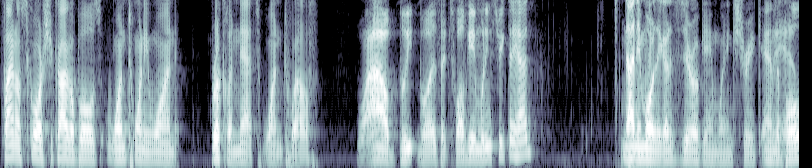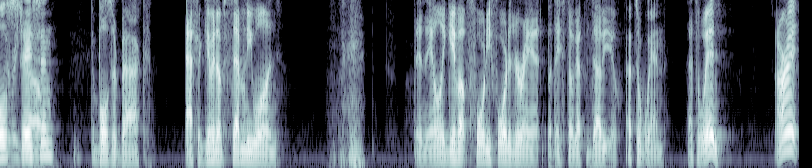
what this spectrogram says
Final score: Chicago Bulls 121, Brooklyn Nets 112. Wow, ble- what is that? Twelve game winning streak they had. Not anymore. They got a zero game winning streak. And the Bulls, there we go. Jason, the Bulls are back. After giving up 71. then they only give up 44 to Durant, but they still got the W. That's a win. That's a win. All right.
